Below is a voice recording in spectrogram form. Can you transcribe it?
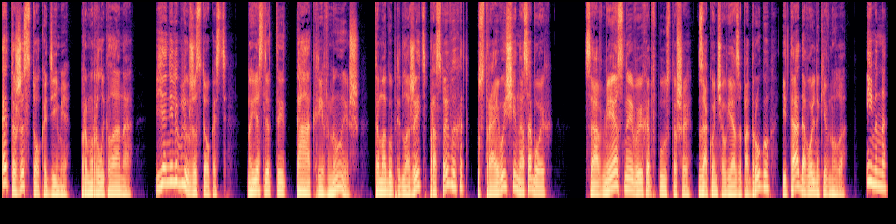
«Это жестоко, Диме», — промурлыкала она. «Я не люблю жестокость, но если ты так ревнуешь, то могу предложить простой выход, устраивающий нас обоих. «Совместный выход в пустоши», — закончил я за подругу, и та довольно кивнула. «Именно.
